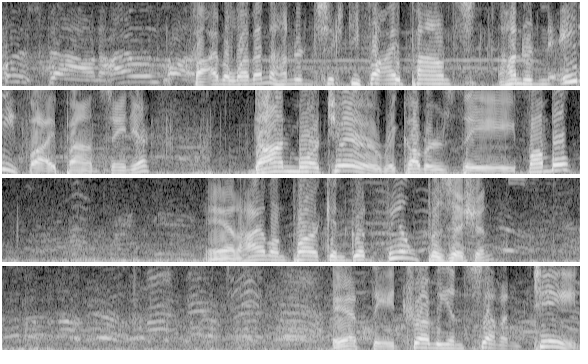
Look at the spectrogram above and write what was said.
First down, Highland Park. 5'11", 165 pounds, 185 pound senior. Don Mortier recovers the fumble. And Highland Park in good field position at the Trevian 17.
